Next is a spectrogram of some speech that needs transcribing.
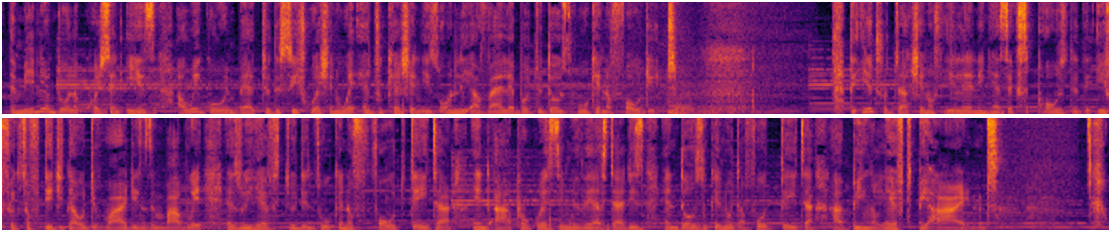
The million dollar question is Are we going back to the situation where education is only available to those who can afford it? The introduction of e learning has exposed the effects of digital divide in Zimbabwe as we have students who can afford data and are progressing with their studies, and those who cannot afford data are being left behind.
